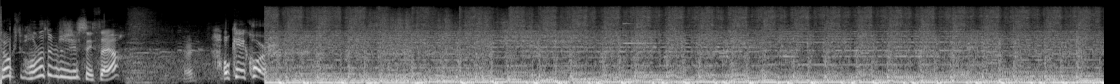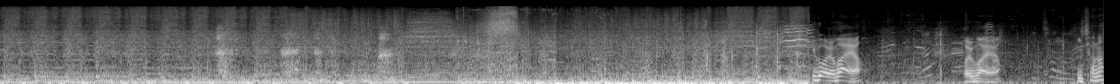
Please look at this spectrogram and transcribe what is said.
저 혹시 번호 좀 주실 수 있어요? 네? 오케이 콜. 이거 얼마예요? 얼마예요? 2,000원. 2,000원?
